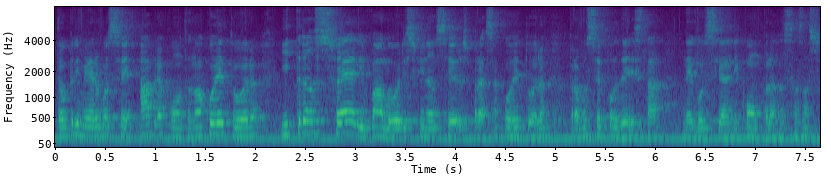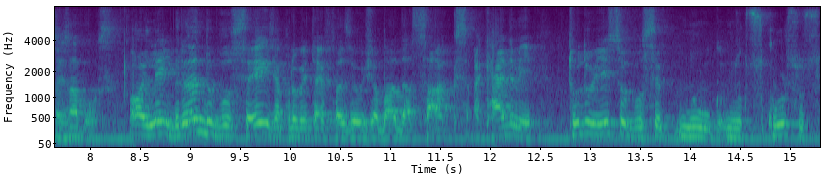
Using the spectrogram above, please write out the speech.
Então, primeiro você abre a conta numa corretora e transfere valores financeiros para essa corretora para você poder estar negociando e comprando essas ações na bolsa. Ó, e lembrando vocês, aproveitar e fazer o jabá da Academy, tudo isso você no- nos cursos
